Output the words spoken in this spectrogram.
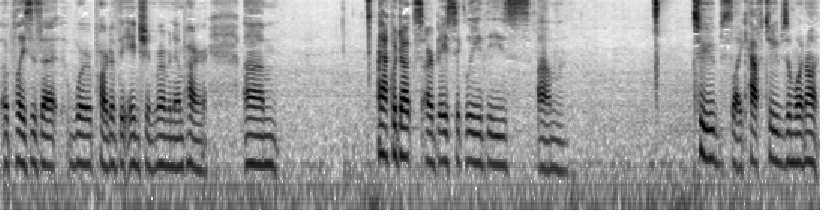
uh, places that were part of the ancient Roman Empire. Um, aqueducts are basically these um, tubes, like half tubes and whatnot,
